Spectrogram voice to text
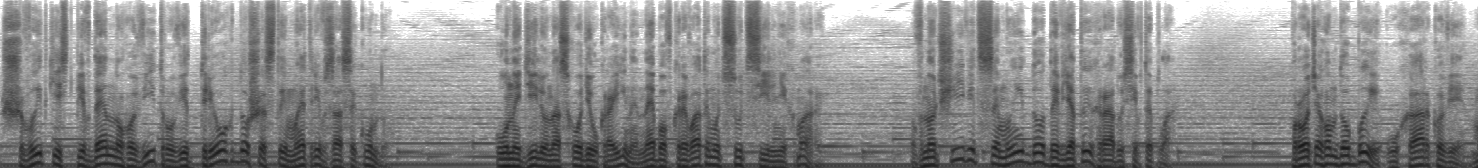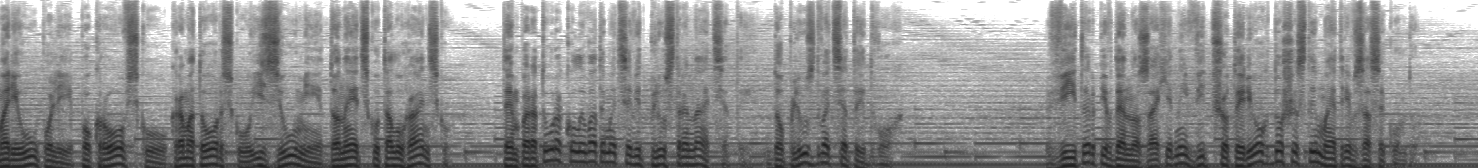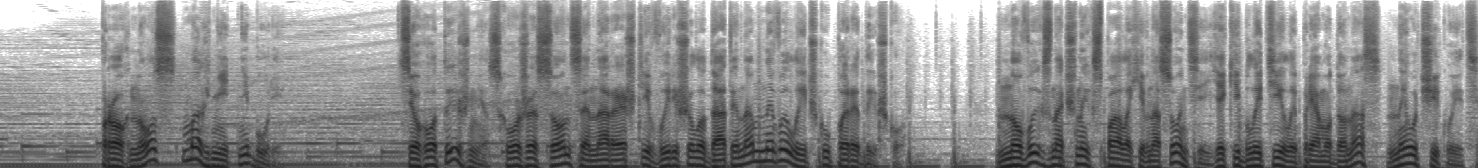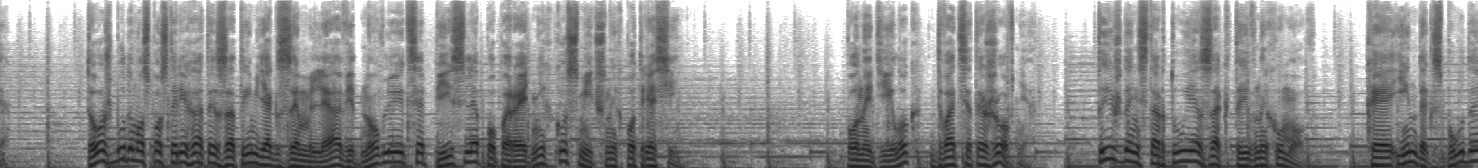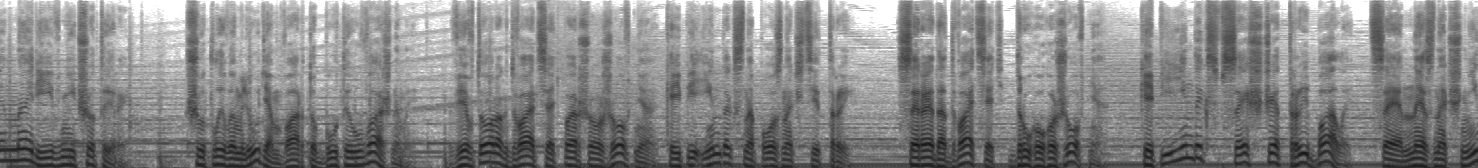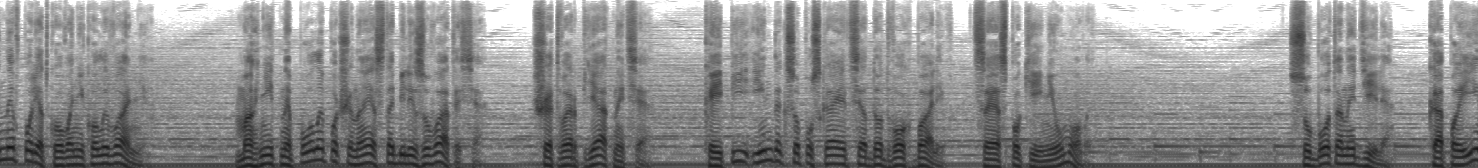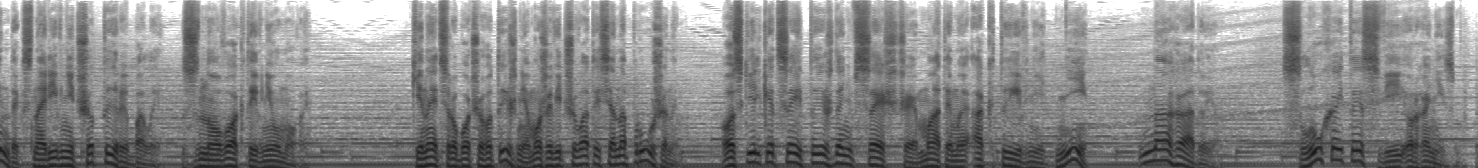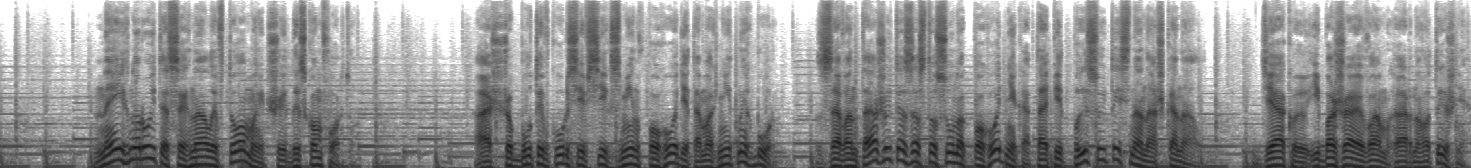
Швидкість південного вітру від 3 до 6 метрів за секунду. У неділю на сході України небо вкриватимуть суцільні хмари. Вночі від 7 до 9 градусів тепла. Протягом доби у Харкові, Маріуполі, Покровську, Краматорську, Ізюмі, Донецьку та Луганську температура коливатиметься від плюс 13 до плюс 22. Вітер південно-західний від 4 до 6 метрів за секунду. Прогноз магнітні бурі. Цього тижня, схоже, сонце нарешті вирішило дати нам невеличку передишку. Нових значних спалахів на сонці, які б летіли прямо до нас, не очікується. Тож будемо спостерігати за тим, як Земля відновлюється після попередніх космічних потрясінь. Понеділок, 20 жовтня. Тиждень стартує з активних умов. К-індекс буде на рівні 4. Чутливим людям варто бути уважними. Вівторок, 21 жовтня, KP-індекс на позначці 3. Середа 20, 2 жовтня. KP-індекс все ще 3 бали. Це незначні невпорядковані коливання. Магнітне поле починає стабілізуватися. Четвер п'ятниця. KP-індекс опускається до 2 балів. Це спокійні умови. Субота неділя. КП-індекс на рівні 4 бали. Знову активні умови. Кінець робочого тижня може відчуватися напруженим, оскільки цей тиждень все ще матиме активні дні. Нагадую, слухайте свій організм. Не ігноруйте сигнали втоми чи дискомфорту. А щоб бути в курсі всіх змін в погоді та магнітних бур, завантажуйте застосунок погодніка та підписуйтесь на наш канал. Дякую і бажаю вам гарного тижня.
